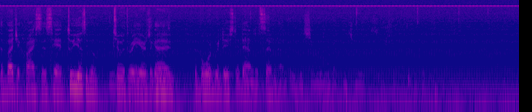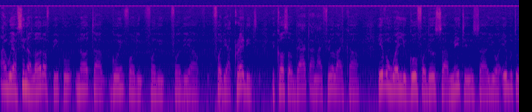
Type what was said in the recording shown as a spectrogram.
the budget crisis hit Two years ago. two or three years ago, the board reduced it down to seven hundred. And we have seen a lot of people not uh, going for the for the for the uh, for their credit because of that. And I feel like uh, even when you go for those uh, meetings, uh, you are able to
